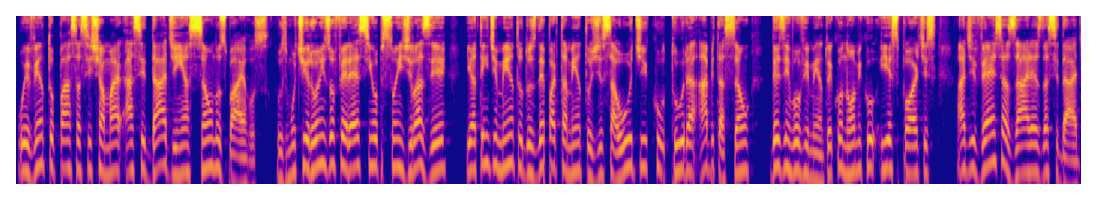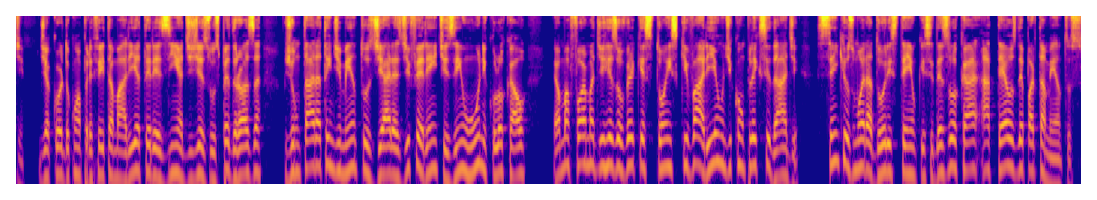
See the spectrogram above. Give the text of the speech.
o evento passa a se chamar A Cidade em Ação nos Bairros. Os mutirões oferecem opções de lazer e atendimento dos departamentos de saúde, cultura, habitação, desenvolvimento econômico e esportes a diversas áreas da cidade. De acordo com a prefeita Maria Terezinha de Jesus Pedrosa, juntar atendimentos de áreas diferentes em um único local é uma forma de resolver questões que variam de complexidade, sem que os moradores tenham que se deslocar até os departamentos.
